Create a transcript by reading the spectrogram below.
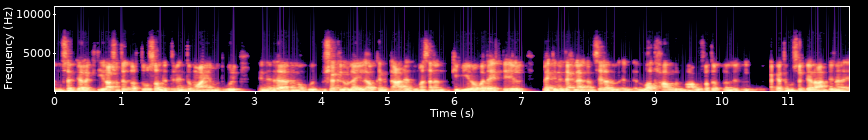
مسجلة كتير عشان تقدر توصل لترند معين وتقول إن ده موجود بشكل قليل أو كانت أعداده مثلا كبيرة وبدأت تقل. لكن اللي إحنا الأمثلة الواضحة والمعروفة طبقا للحاجات المسجلة عندنا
